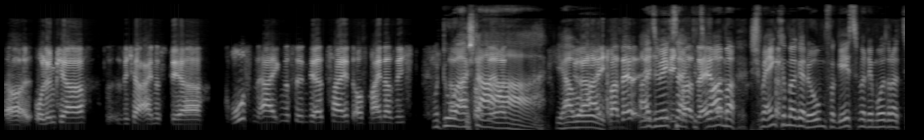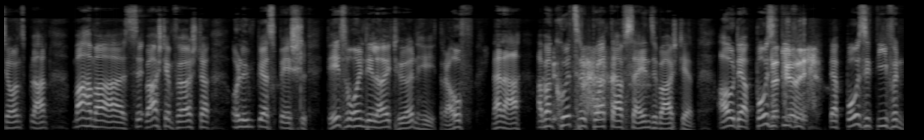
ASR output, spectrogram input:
Äh, Olympia sicher eines der großen Ereignisse in der Zeit aus meiner Sicht. Und du warst da. Jawohl. Ja, ich war selber. Also wie gesagt, jetzt machen wir, schwenken wir gerade um, vergessen wir den Moderationsplan, machen wir Sebastian Förster Olympia Special. Das wollen die Leute hören, hey, drauf. Nein, nein, aber ein Kurzreport darf sein, Sebastian. Auch der positiven, der positiven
